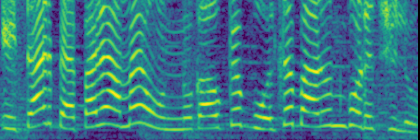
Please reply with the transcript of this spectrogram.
এটার ব্যাপারে আমায় অন্য কাউকে বলতে বারণ করেছিল।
